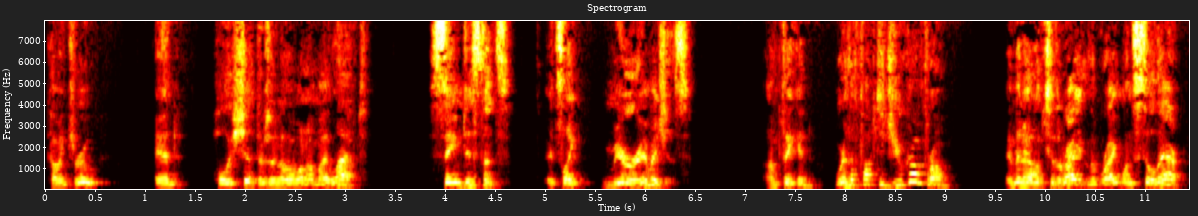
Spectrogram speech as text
coming through. And holy shit, there's another one on my left. Same distance. It's like mirror images. I'm thinking, where the fuck did you come from? And then I look to the right, and the right one's still there.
